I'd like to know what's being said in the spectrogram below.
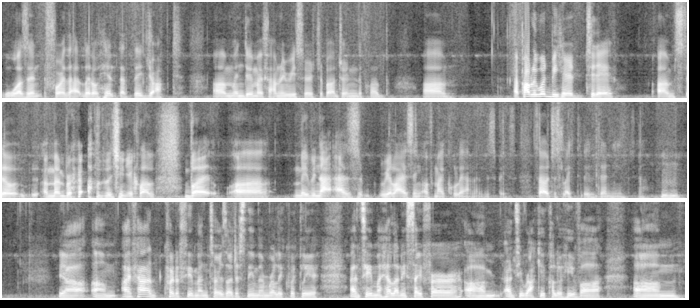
wasn't for that little hint that they dropped um, in doing my family research about joining the club, um, I probably would be here today. I'm still a member of the junior club, but uh, maybe not as realizing of my kuleana in this space. So I would just like to leave their names. Yeah. Mm-hmm. Yeah, um, I've had quite a few mentors. I'll just name them really quickly. Auntie Mahelani Seifer, um, Auntie Raki Kaluhiva, um,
